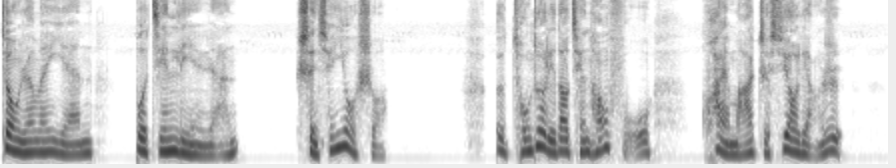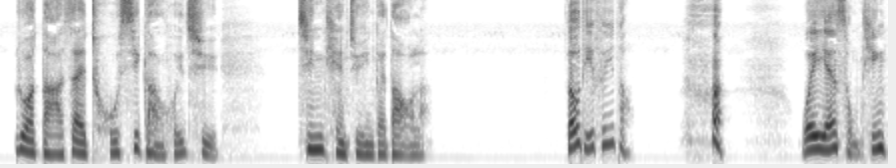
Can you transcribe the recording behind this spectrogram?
众人闻言不禁凛然。沈轩又说：“呃，从这里到钱塘府，快马只需要两日。”若打在除夕赶回去，今天就应该到了。娄迪飞道：“哼，危言耸听。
